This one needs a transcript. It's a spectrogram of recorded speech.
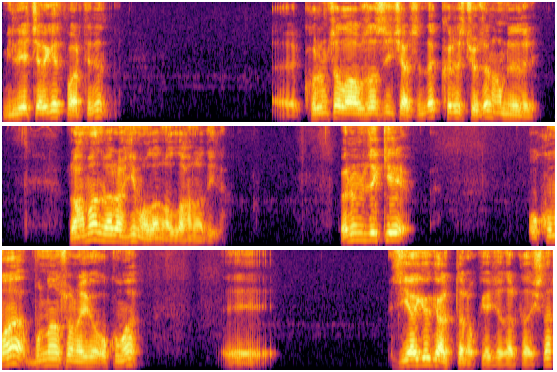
Milliyetçi Hareket Parti'nin e, kurumsal hafızası içerisinde kriz çözen hamleleri. Rahman ve Rahim olan Allah'ın adıyla. Önümüzdeki okuma, bundan sonraki okuma e, Ziya Gökalp'ten okuyacağız arkadaşlar.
